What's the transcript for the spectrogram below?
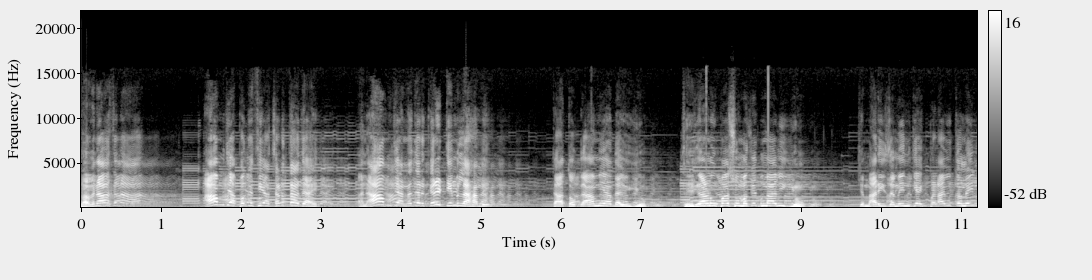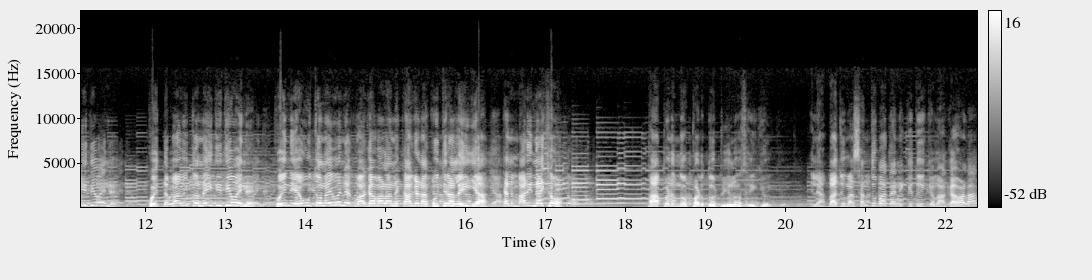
ભવનાથના આમ જ્યાં પગથિયા ચડતા જાય, અને આમ જ્યાં નજર કરી ટીમલા હામી તા તો ગામ યાદ આવી ગયું. ધીંગાણું પાછું મગજમાં આવી ગયું કે મારી જમીન ક્યાંક પડાવી તો નહીં લીધી હોય ને કોઈ દબાવી તો નહીં દીધી હોય ને કોઈને એવું તો નહીં હોય ને વાઘાવાળાને કાગડા કૂતરા લઈ ગયા, એને મારી નાખ્યો. પાપડનો પડદો ભીનો થઈ ગયો. એટલે આ બાજુમાં સંતુબા તેને કીધું કે વાઘાવાળા,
